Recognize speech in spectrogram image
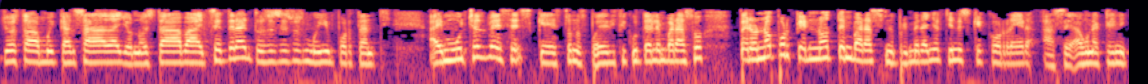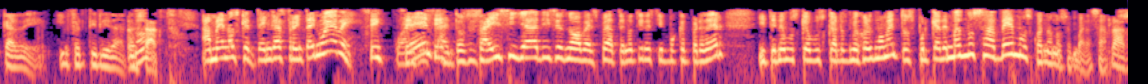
yo estaba muy cansada, yo no estaba, etcétera. Entonces, eso es muy importante. Hay muchas veces que esto nos puede dificultar el embarazo, pero no porque no te embaraces en el primer año tienes que correr hacia, a una clínica de infertilidad, ¿no? Exacto. A menos que tengas 39. Sí, sí, 40. sí, sí. Entonces ahí sí ya dices, no, a ver, espérate, no tienes tiempo que perder y tenemos que buscar los mejores momentos, porque además no sabemos cuándo nos embarazamos. Claro.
